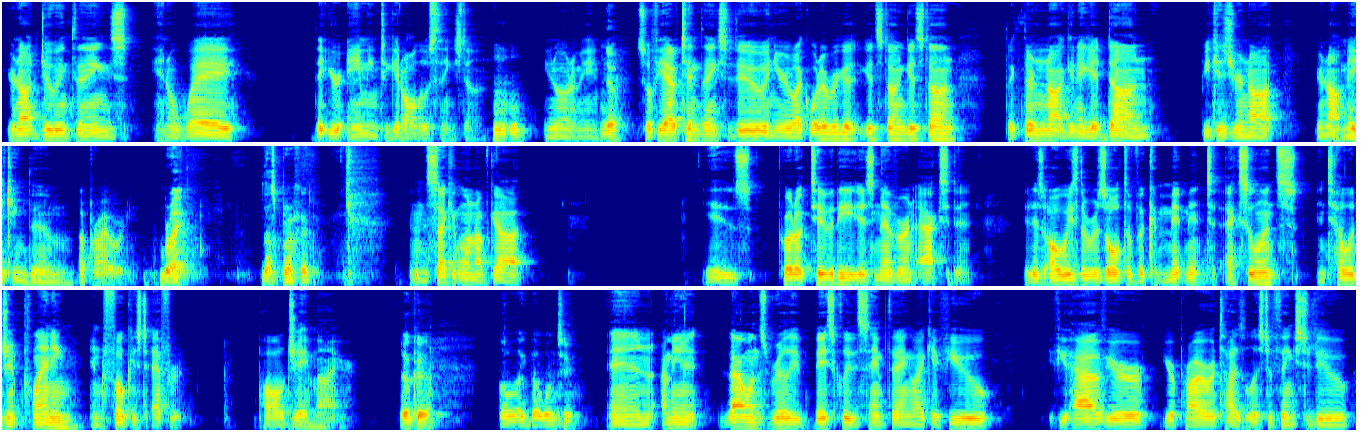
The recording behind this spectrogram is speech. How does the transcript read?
you're not doing things in a way that you're aiming to get all those things done Mm-hmm. you know what i mean Yep. so if you have 10 things to do and you're like whatever gets done gets done like they're not going to get done because you're not you're not making them a priority Right. That's perfect. and the second one i've got is productivity is never an accident it is always the result of a commitment to excellence intelligent planning and focused effort paul j meyer Okay. I like that one too. and i mean that one's really basically the same thing like if you if you have your your prioritized list of things to do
